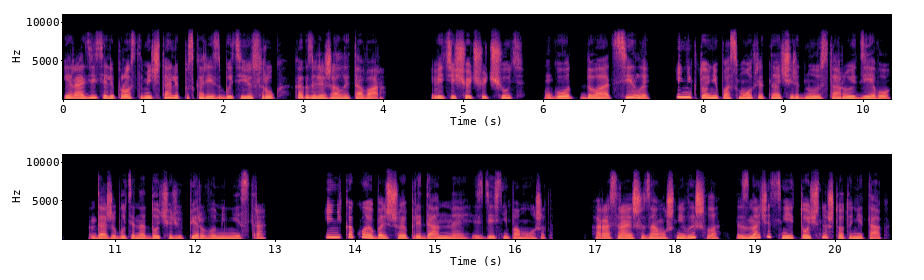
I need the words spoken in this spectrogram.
и родители просто мечтали поскорее сбыть ее с рук, как залежалый товар. Ведь еще чуть-чуть, год-два от силы, и никто не посмотрит на очередную старую деву, даже будь она дочерью первого министра. И никакое большое приданное здесь не поможет. Раз раньше замуж не вышла, значит, с ней точно что-то не так.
